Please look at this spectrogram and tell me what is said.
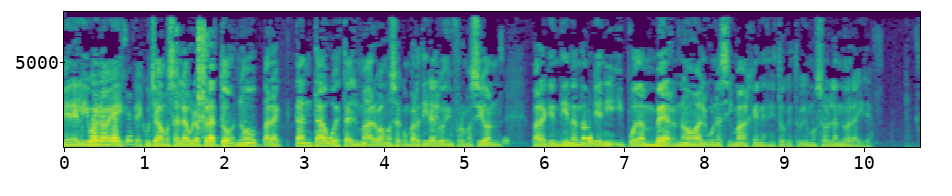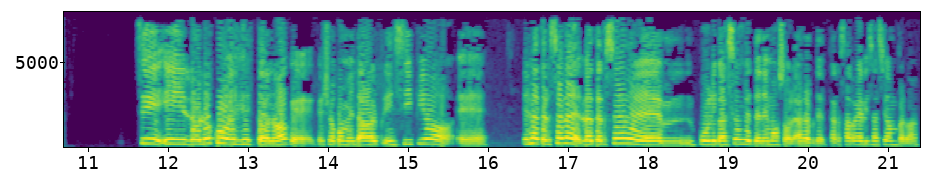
Bien, Eli, bueno, eh, escuchábamos a Laura Prato, ¿no? Para tanta agua está el mar, vamos a compartir algo de información para que entiendan también y, puedan ver, ¿no? Algunas imágenes de esto que estuvimos hablando al aire. Sí, y lo loco es esto, ¿no? Que, que yo comentaba al principio, eh, es la tercera, la tercera em, publicación que tenemos, o la tercera realización, perdón,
